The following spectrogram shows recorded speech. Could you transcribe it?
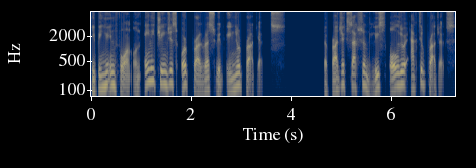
keeping you informed on any changes or progress within your projects. The Project section lists all your active projects,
